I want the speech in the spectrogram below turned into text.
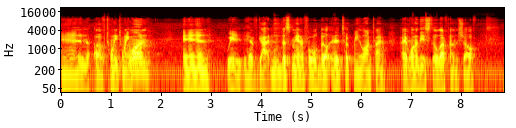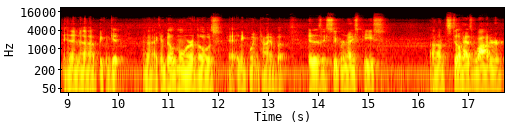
and of 2021 and we have gotten this manifold built and it took me a long time. I have one of these still left on the shelf and uh, we can get uh, i can build more of those at any point in time but it is a super nice piece um, still has water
